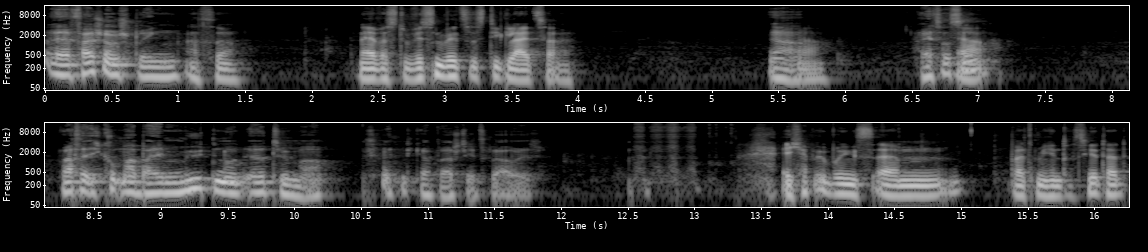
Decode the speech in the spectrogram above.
Äh, Fallschirmspringen. Ach so. Naja, was du wissen willst, ist die Gleitzahl. Ja. Ja. Heißt das so? Ja. Warte, ich guck mal bei Mythen und Irrtümer. Ich glaube, da steht's, glaube ich. Ich habe übrigens, ähm, weil es mich interessiert hat,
